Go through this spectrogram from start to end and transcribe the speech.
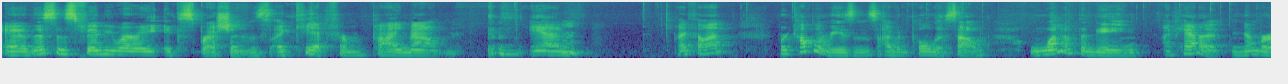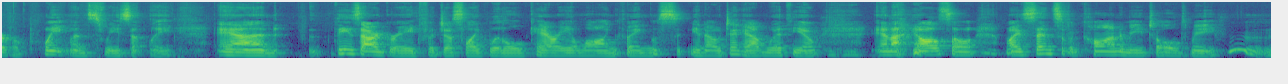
And this is February Expressions, a kit from Pine Mountain. and I thought for a couple of reasons I would pull this out. One of them being I've had a number of appointments recently, and these are great for just like little carry along things, you know, to have with you. And I also, my sense of economy told me, hmm,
